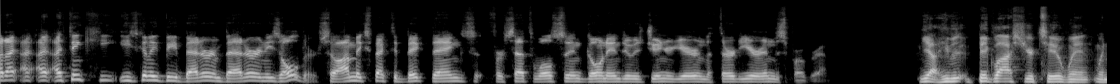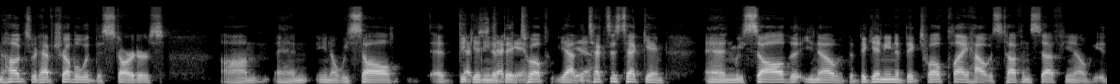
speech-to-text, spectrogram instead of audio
but I, I, I think he, he's going to be better and better, and he's older. So I'm expecting big things for Seth Wilson going into his junior year and the third year in this program. Yeah, he was big last year too. When when Hugs would have trouble with the starters, um, and you know we saw at beginning of Big game. Twelve, yeah, yeah, the Texas Tech game, and we saw the you know the beginning of Big Twelve play how it was tough and stuff. You know, a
